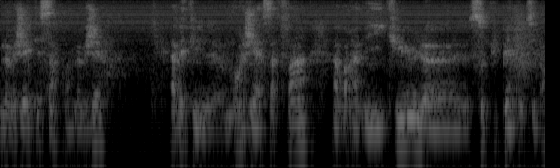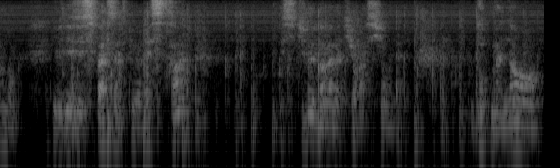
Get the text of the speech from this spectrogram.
l'objet était ça, quoi. L'objet, avec une manger à sa faim, avoir un véhicule, euh, s'occuper un peu de ses parents. Donc, il y avait des espaces un peu restreints, si tu veux, dans la maturation. Donc maintenant,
